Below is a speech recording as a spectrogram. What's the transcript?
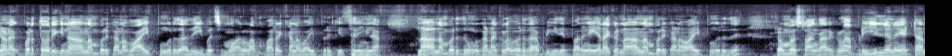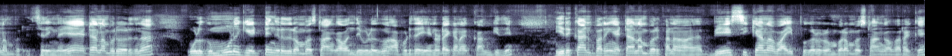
எனக்கு பொறுத்த வரைக்கும் நாலு நம்பருக்கான வாய்ப்புங்கிறது அதிகபட்சமாக வரலாம் வரக்கான வாய்ப்பு இருக்குது சரிங்களா? நாலு நம்பர் உங்கள் கணக்கில் வருதா அப்படிங்கிறதே பாருங்கள் எனக்கு நாலு நம்பருக்கான வாய்ப்புங்கிறது ரொம்ப ஸ்ட்ராங்காக இருக்கலாம். அப்படி இல்லைன்னா எட்டாம் நம்பர். சரிங்களா? ஏன் எட்டாம் நம்பர் வருதுன்னா உங்களுக்கு மூணுக்கு எட்டுங்கிறது ரொம்ப ஸ்ட்ராங்காக வந்து விழுகும். அப்படி தான் என்னோட கணக்கு காமிக்குது. இருக்கான்னு பாருங்கள் எட்டாம் நம்பருக்கான பேசிக்கான வாய்ப்புகள் ரொம்ப ரொம்ப ஸ்ட்ராங்காக வரக்கு.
